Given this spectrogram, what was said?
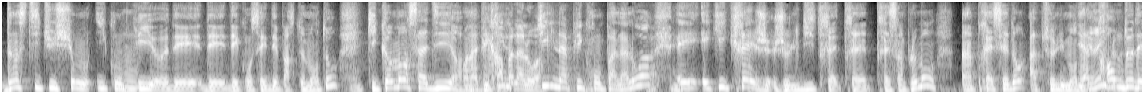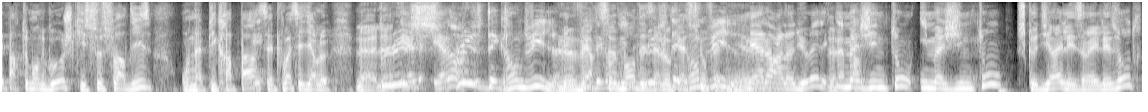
d'institutions, y compris mmh. euh, des, des, des, conseils départementaux, mmh. qui commencent à dire qu'ils n'appliqueront pas la loi et, et, qui créent, je, le dis très très très simplement, un précédent absolument terrible. Il y a 32 départements de gauche qui ce soir disent on n'appliquera pas cette loi, c'est-à-dire le, plus, plus des grandes villes, le versement des, allocations familiales. Mais alors, Alain Duhamel, imagine-t-on, imagine-t-on ce que diraient les uns et les autres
